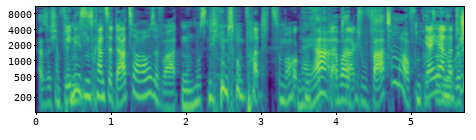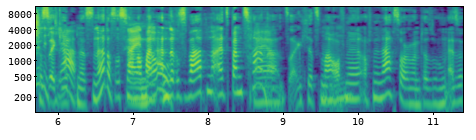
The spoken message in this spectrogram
Also ich bin, wenigstens kannst du da zu Hause warten und musst nicht in so einem Wartezimmer hocken. Naja, aber du warte mal auf ein pathologisches ja, ja, Ergebnis, ne? Das ist ja nochmal ein anderes Warten als beim Zahnarzt, ja, sage ich jetzt mal, mhm. auf eine auf eine Nachsorgeuntersuchung. Also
